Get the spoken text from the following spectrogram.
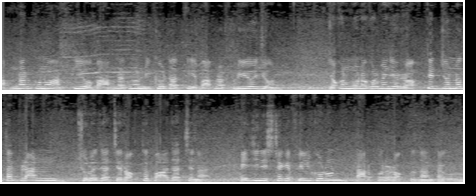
আপনার কোনো আত্মীয় বা আপনার কোনো নিকট আত্মীয় বা আপনার প্রিয়জন যখন মনে করবেন যে রক্তের জন্য তার প্রাণ চলে যাচ্ছে, রক্ত পাওয়া যাচ্ছে না, এই জিনিসটাকে ফিল করুন, তারপরে রক্তদানটা করুন।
